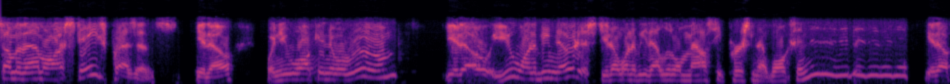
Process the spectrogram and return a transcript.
Some of them are stage presence. You know, when you walk into a room, you know, you want to be noticed. You don't want to be that little mousy person that walks in. you know,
